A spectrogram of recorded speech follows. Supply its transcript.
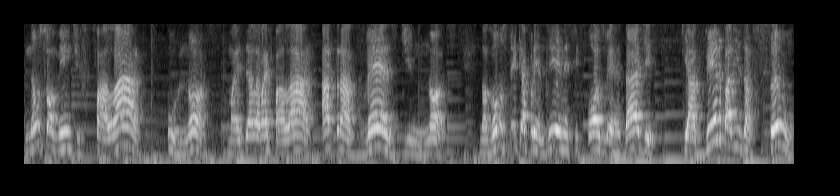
não somente falar por nós, mas ela vai falar através de nós. Nós vamos ter que aprender nesse pós-verdade que a verbalização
